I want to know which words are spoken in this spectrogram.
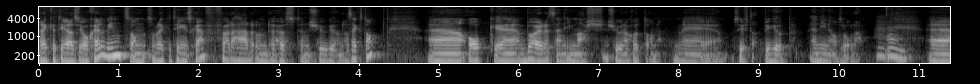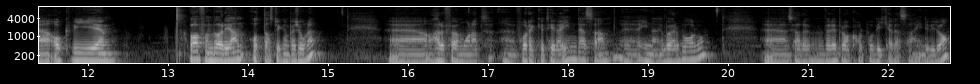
rekryteras jag själv in som, som rekryteringschef för det här under hösten 2016. Eh, och började sen i mars 2017 med syfte att bygga upp en innehavslåda. Eh, och vi var från början åtta stycken personer. Och hade förmånen att få rekrytera in dessa innan jag började på Volvo. Eh, Så jag hade väldigt bra koll på vilka dessa individer var.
